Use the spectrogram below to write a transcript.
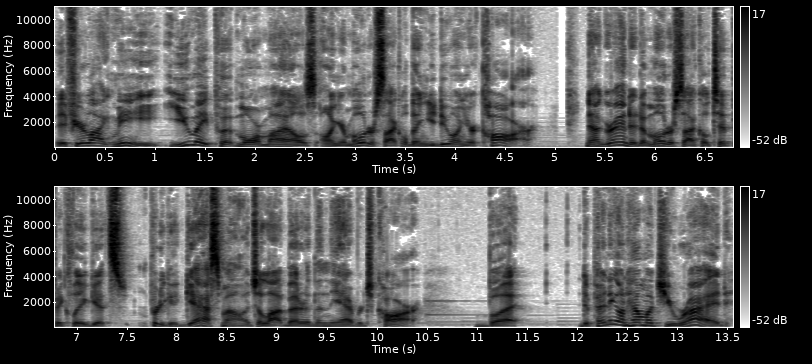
If you're like me, you may put more miles on your motorcycle than you do on your car. Now, granted, a motorcycle typically gets pretty good gas mileage, a lot better than the average car. But depending on how much you ride,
